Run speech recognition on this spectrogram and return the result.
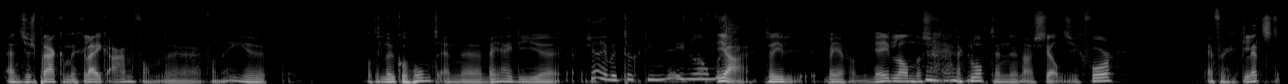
En ze spraken me gelijk aan van, eh, van hé, hey, wat een leuke hond. En ben jij die... Jij bent toch die Nederlander? ja, zeiden jullie, ben jij van die Nederlanders? ja, dat klopt. En nou, stelde zich voor. Even gekletst.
